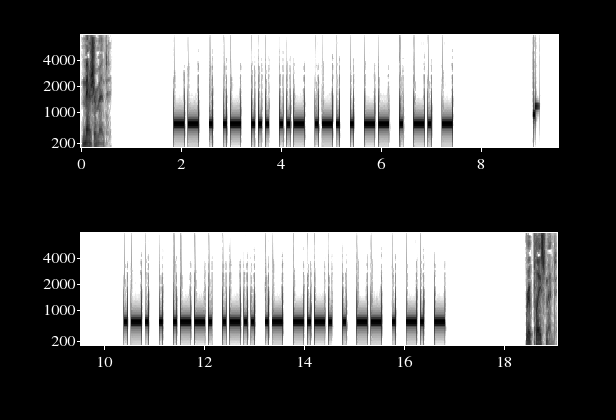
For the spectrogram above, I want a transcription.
Measurement. Replacement.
